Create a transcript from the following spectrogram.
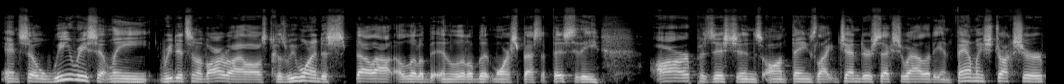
And so we recently redid some of our bylaws because we wanted to spell out a little bit in a little bit more specificity our positions on things like gender, sexuality, and family structure,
